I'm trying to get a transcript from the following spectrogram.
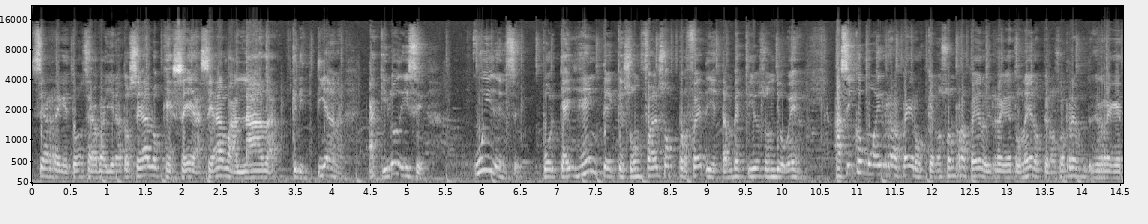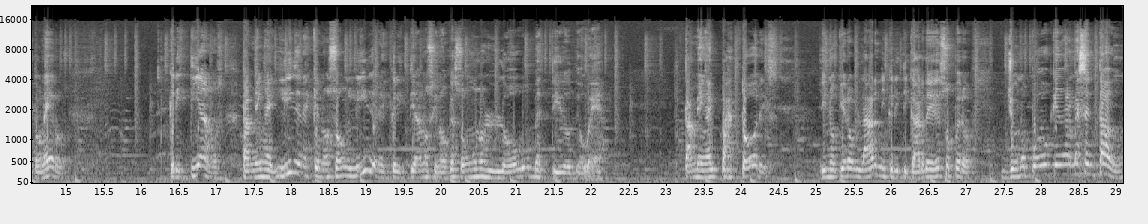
sea reggaetón, sea vallenato, sea lo que sea, sea balada cristiana. Aquí lo dice, cuídense, porque hay gente que son falsos profetas y están vestidos son de ovejas. Así como hay raperos que no son raperos y reggaetoneros que no son reggaetoneros cristianos, también hay líderes que no son líderes cristianos, sino que son unos lobos vestidos de ovejas. También hay pastores y no quiero hablar ni criticar de eso, pero yo no puedo quedarme sentado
